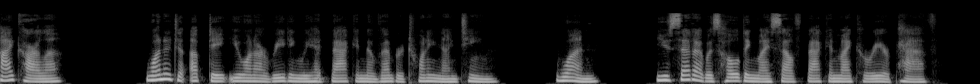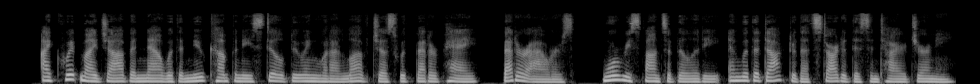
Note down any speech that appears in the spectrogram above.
Hi, Carla. Wanted to update you on our reading we had back in November 2019. 1. You said I was holding myself back in my career path. I quit my job and now with a new company still doing what I love just with better pay, better hours, more responsibility, and with a doctor that started this entire journey.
